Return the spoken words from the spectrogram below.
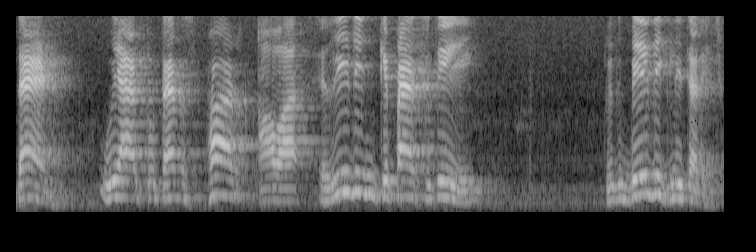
then we have to transfer our reading capacity to the Vedic literature.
